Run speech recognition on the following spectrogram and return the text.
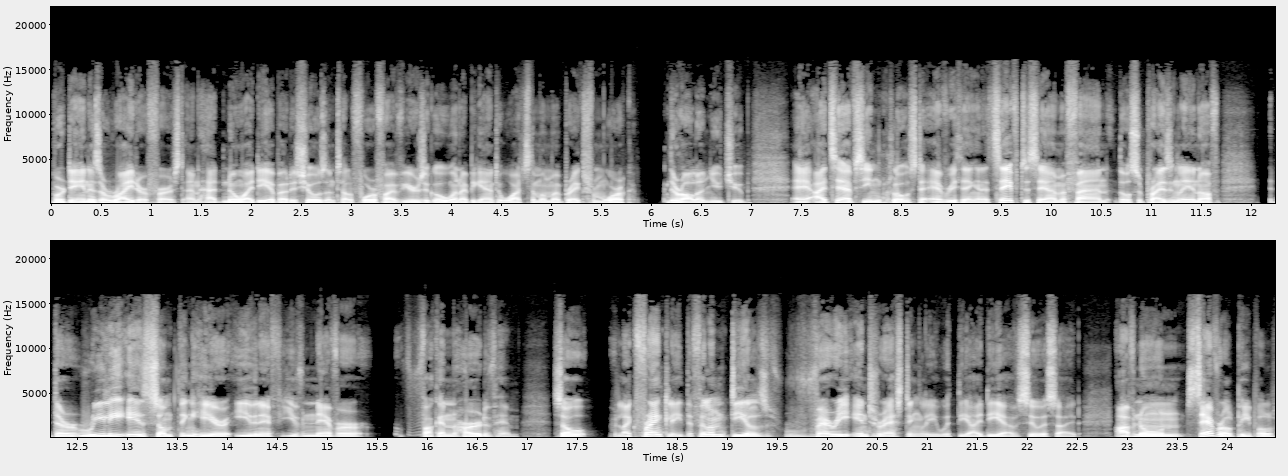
Bourdain as a writer first and had no idea about his shows until four or five years ago when I began to watch them on my breaks from work. They're all on YouTube. Uh, I'd say I've seen close to everything, and it's safe to say I'm a fan, though surprisingly enough, there really is something here, even if you've never fucking heard of him. So, like, frankly, the film deals very interestingly with the idea of suicide. I've known several people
